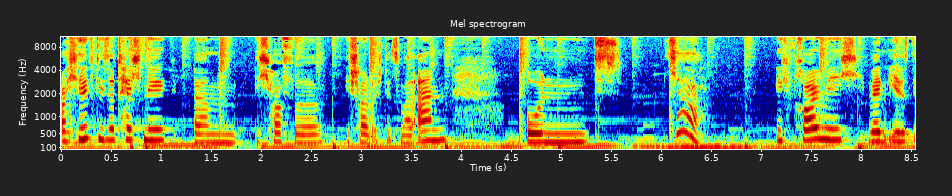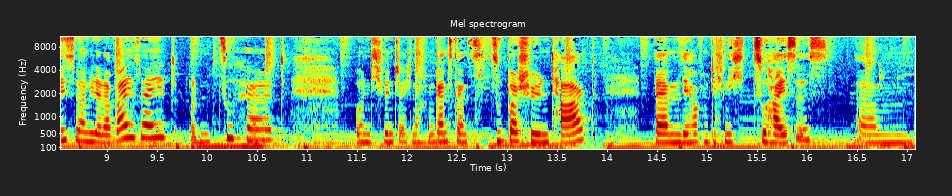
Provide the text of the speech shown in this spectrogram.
euch hilft diese Technik. Ähm, ich hoffe, ihr schaut euch das mal an. Und ja, ich freue mich, wenn ihr das nächste Mal wieder dabei seid und zuhört und ich wünsche euch noch einen ganz, ganz super schönen Tag, ähm, der hoffentlich nicht zu heiß ist. Ähm,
